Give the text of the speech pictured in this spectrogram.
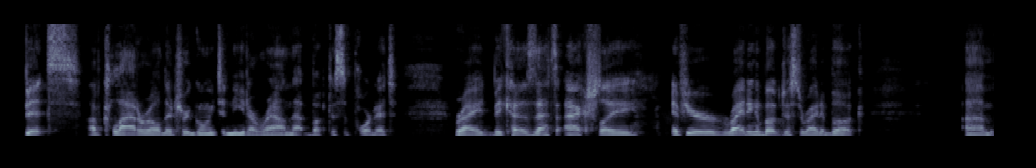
bits of collateral that you're going to need around that book to support it, right? Because that's actually, if you're writing a book just to write a book, um,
